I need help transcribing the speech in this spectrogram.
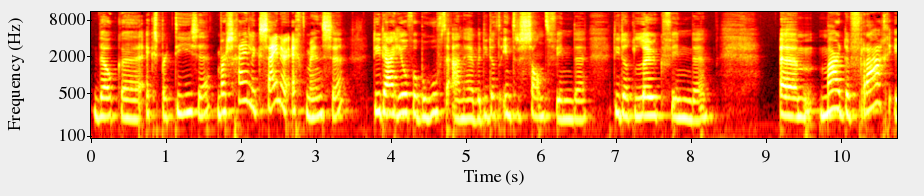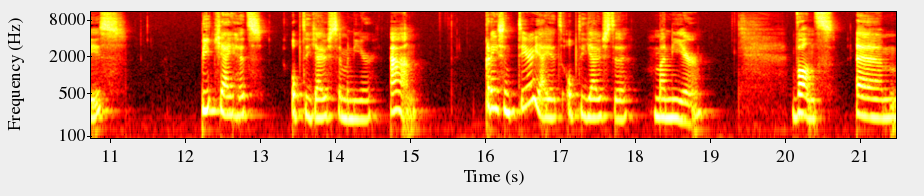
welke expertise. Waarschijnlijk zijn er echt mensen die daar heel veel behoefte aan hebben, die dat interessant vinden, die dat leuk vinden. Um, maar de vraag is: bied jij het op de juiste manier aan? Presenteer jij het op de juiste manier. Want ehm,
